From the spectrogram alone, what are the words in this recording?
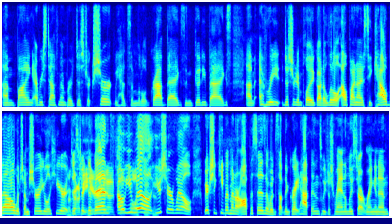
um, buying every staff member a district shirt. We had some little grab bags and goodie bags. Um, every district employee got a little Alpine ISD cowbell, which I'm sure you will hear at We're district be hearing that events. Oh, you will. season. You sure will. We actually keep them in our offices, and when something great happens, we just randomly start ringing them.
